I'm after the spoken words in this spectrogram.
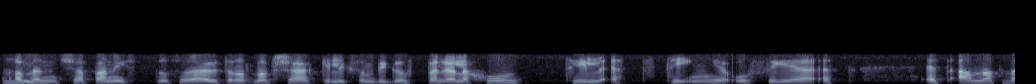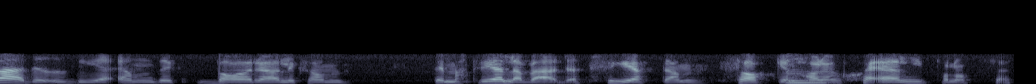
Ja, men, köpa nytt och sådär. Utan att man försöker liksom bygga upp en relation till ett ting och se ett, ett annat värde i det än det bara liksom det materiella värdet. Se att den saken mm. har en själ på något sätt.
